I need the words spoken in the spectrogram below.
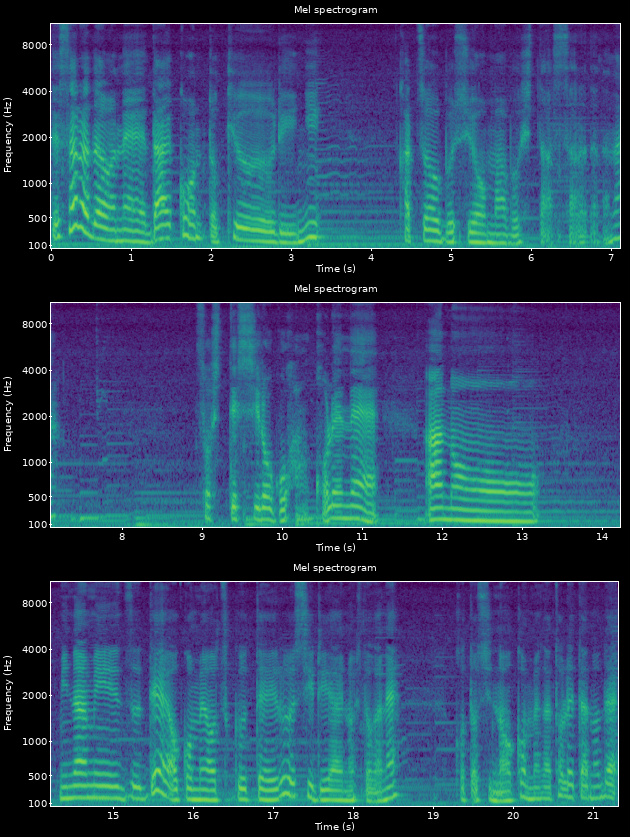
でサラダはね大根ときゅうりに鰹節をまぶしたサラダだな。そして白ご飯。これねあのー、南伊豆でお米を作っている知り合いの人がね今年のお米が取れたので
